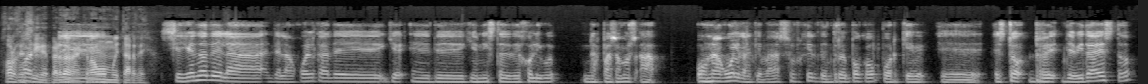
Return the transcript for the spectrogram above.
Jorge, Bueno, sigue, perdona, que eh, vamos muy tarde. Siguiendo de la, de la huelga de, eh, de guionistas de Hollywood, nos pasamos a una huelga que va a surgir dentro de poco porque eh, esto, re- debido a esto,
